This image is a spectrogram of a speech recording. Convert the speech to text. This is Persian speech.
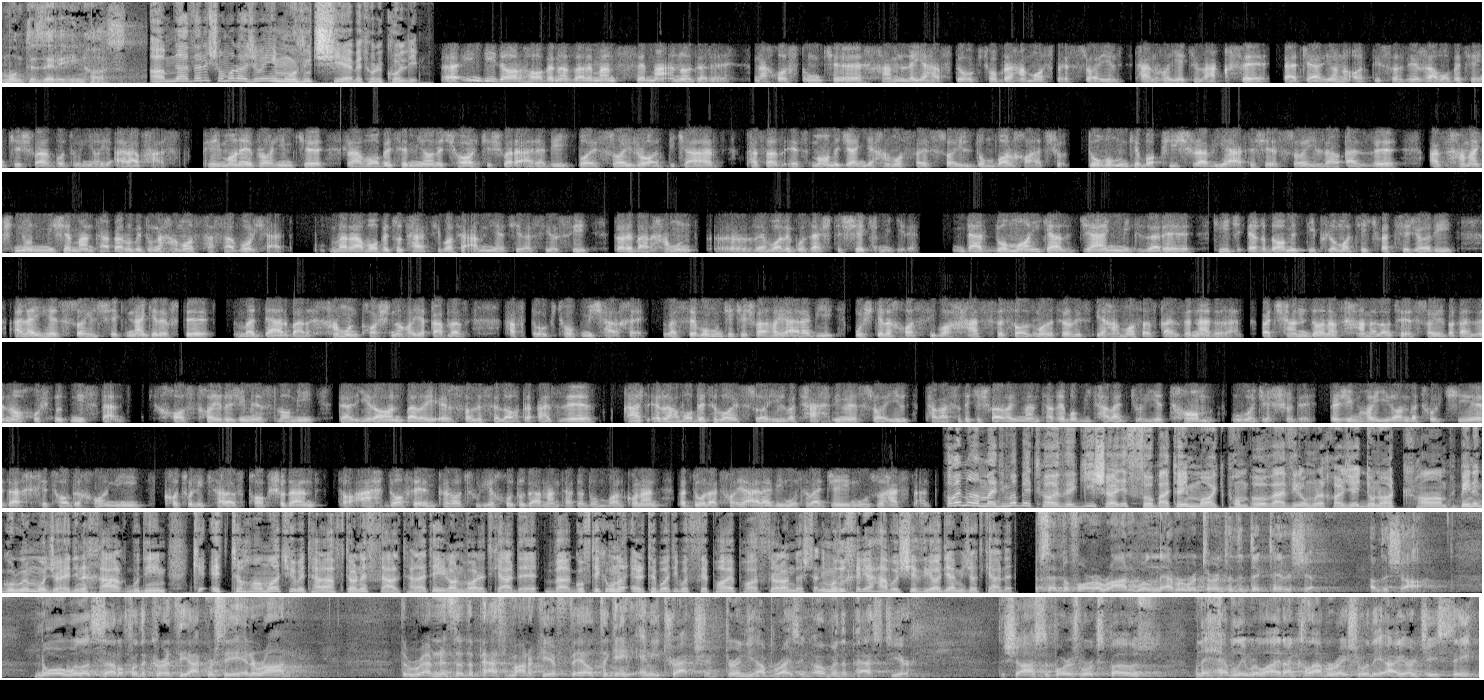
منتظر این هاست. نظر شما راجع به این موضوع چیه به طور کلی؟ این دیدارها به نظر من سه معنا داره. نخست اون که حمله هفته اکتبر حماس به اسرائیل تنها یک وقفه در جریان عادی سازی روابط این کشور با دنیای عرب هست. پیمان ابراهیم که روابط میان چهار کشور عربی با اسرائیل رو عادی کرد پس از اتمام جنگ حماس و اسرائیل دنبال خواهد شد. دوم اون که با پیشروی ارتش اسرائیل در غزه از همکنون میشه منطقه رو بدون حماس تصور کرد. و روابط و ترتیبات امنیتی و سیاسی داره بر همون روال گذشته شکل می‌گیره. در دو ماهی که از جنگ میگذره هیچ اقدام دیپلماتیک و تجاری علیه اسرائیل شکل نگرفته و در بر همون پاشنه های قبل از هفته اکتبر میچرخه. و سوم که کشورهای عربی مشکل خاصی با حذف سازمان تروریستی حماس از غزه ندارند و چندان از حملات اسرائیل به غزه ناخشنود نیستند. خواستهای رژیم اسلامی در ایران برای ارسال سلاح به غزه قطع روابط با اسرائیل و تحریم اسرائیل توسط کشورهای منطقه با بیتوجهی تام مواجه شده. رژیم های ایران و ترکیه در خطاب خانی کاتولیکتر از پاپ شدند. تا اهداف امپراتوری خود رو در منطقه دنبال کنند و دولت‌های عربی متوجه این موضوع هستند. آقای محمدی ما به تازگی شاید صحبت‌های مایک پومپئو وزیر امور خارجه دونالد ترامپ بین گروه مجاهدین خلق بودیم که اتهاماتی رو به طرفداران سلطنت ایران وارد کرده و گفته که اونا ارتباطی با سپاه پاسداران داشتن. این موضوع خیلی حواشی زیادی هم ایجاد کرده. of the Shah, nor will it settle for the current theocracy in Iran. The remnants of the past monarchy have failed to gain any traction during the uprising over the past year. The Shah supporters were exposed when they heavily relied on collaboration with the IRGC.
